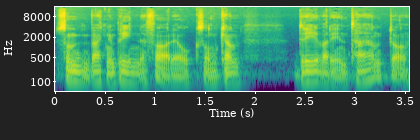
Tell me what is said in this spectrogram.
som verkligen brinner för det och som kan driva det internt. Då.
